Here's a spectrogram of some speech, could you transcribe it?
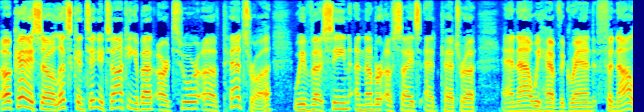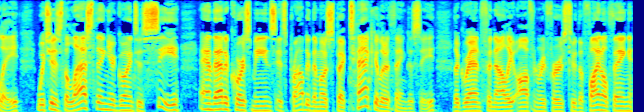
Okay, so let's continue talking about our tour of Petra. We've uh, seen a number of sites at Petra, and now we have the grand finale, which is the last thing you're going to see. And that, of course, means it's probably the most spectacular thing to see. The grand finale often refers to the final thing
